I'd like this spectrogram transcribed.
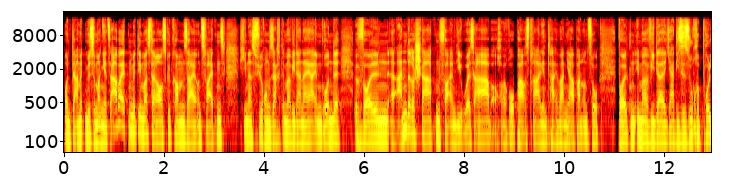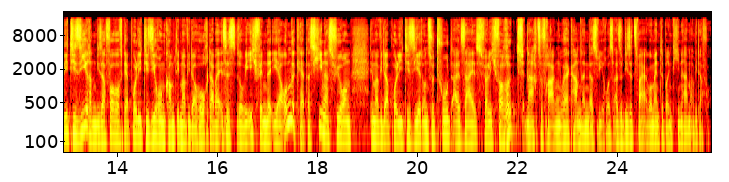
und damit müsse man jetzt arbeiten mit dem, was da rausgekommen sei. Und zweitens, Chinas Führung sagt immer wieder, naja, im Grunde wollen äh, andere Staaten, vor allem die USA, aber auch Europa, Australien, Taiwan, Japan und so, wollten immer wieder ja diese Suche politisieren. Dieser Vorwurf der Politisierung kommt immer wieder hoch. Dabei ist es, so wie ich finde, eher umgekehrt dass Chinas Führung immer wieder politisiert und so tut, als sei es völlig verrückt, nachzufragen, woher kam denn das Virus. Also diese zwei Argumente bringt China immer wieder vor.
